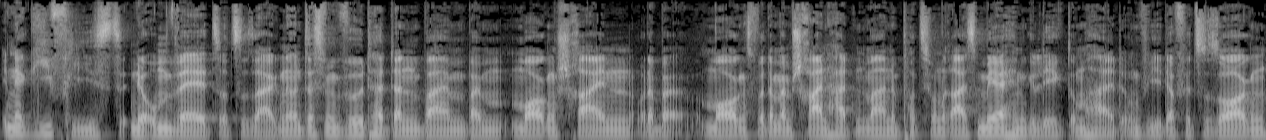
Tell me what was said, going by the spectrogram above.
Energie fließt in der Umwelt sozusagen. Ne? Und deswegen wird halt dann beim, beim Morgenschreien oder bei, morgens wird dann beim Schreien halt mal eine Portion Reis mehr hingelegt, um halt irgendwie dafür zu sorgen,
